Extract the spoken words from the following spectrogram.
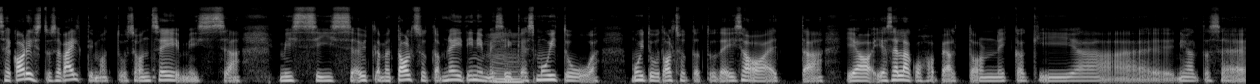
see karistuse vältimatus on see, mis, mis siis ütleme, taltsutab neid inimesi mm, -hmm. kes muidu, muidu taltsutatud ei saa, et ja, ja selle koha pealt on ikkagi äh, nii-öelda see,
